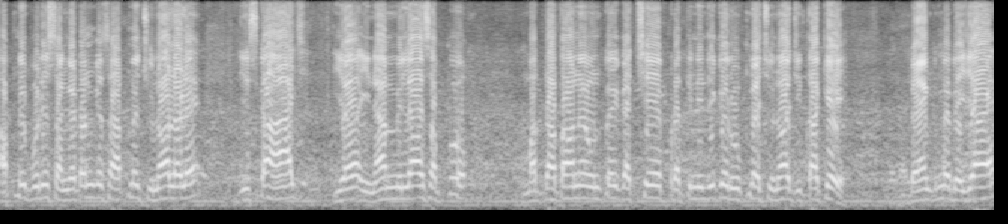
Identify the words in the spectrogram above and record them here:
अपने पूरे संगठन के साथ में चुनाव लड़े, जिसका आज यह इनाम मिला है सबको। मतदाताओं ने उनको एक अच्छे प्रतिनिधि के रूप में चुनाव जिता के बैंक में भेजा है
